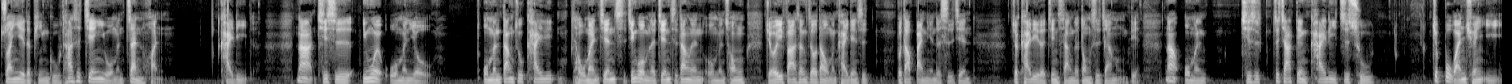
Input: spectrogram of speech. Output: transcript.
专业的评估，他是建议我们暂缓开立的。那其实因为我们有，我们当初开，我们很坚持，经过我们的坚持，当然我们从九一发生之后到我们开店是不到半年的时间，就开立了金石堂的东市加盟店。那我们其实这家店开立之初就不完全以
